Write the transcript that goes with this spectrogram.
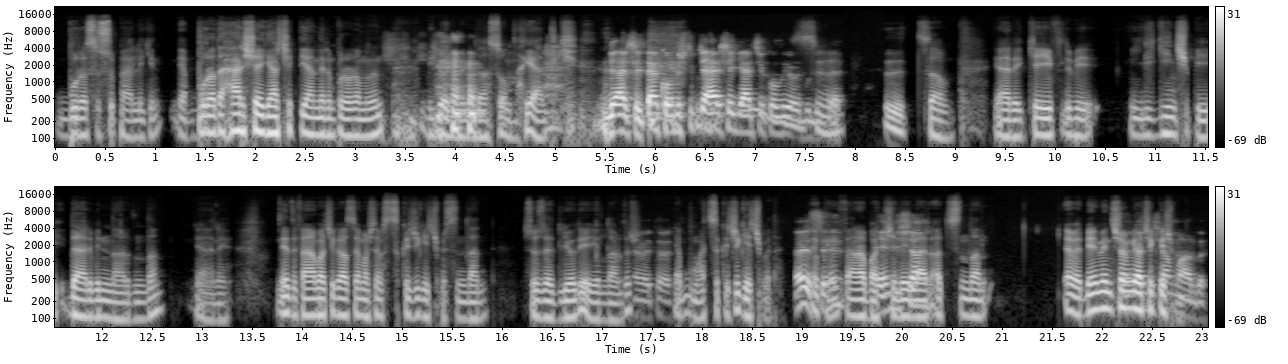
burası Süper Lig'in. Ya burada her şey gerçek diyenlerin programının bir bölümünün daha sonuna geldik. Gerçekten konuştukça her şey gerçek oluyor Süper. Evet, Tamam. Yani keyifli bir, ilginç bir derbinin ardından. Yani ne de Fenerbahçe Galatasaray maçlarının sıkıcı geçmesinden söz ediliyordu ya yıllardır. Evet evet. Ya bu maç sıkıcı geçmedi. Evet Okey, senin Fenerbahçeliler endişen- açısından evet benim endişem gerçekleşmedi. vardı.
